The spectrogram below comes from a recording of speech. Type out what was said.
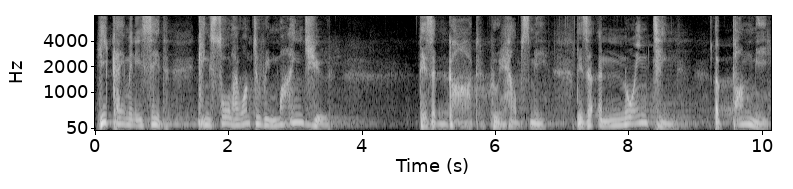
He came and he said, King Saul, I want to remind you there's a God who helps me. There's an anointing upon me,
